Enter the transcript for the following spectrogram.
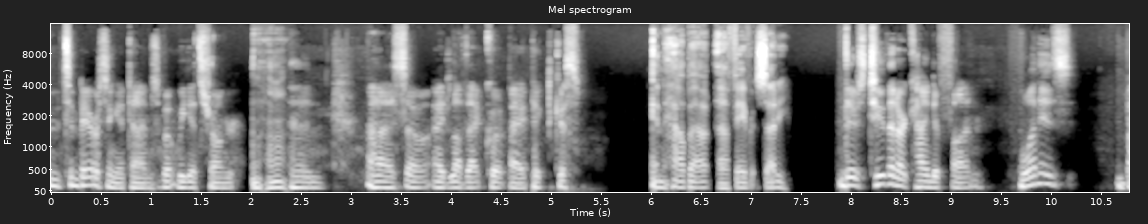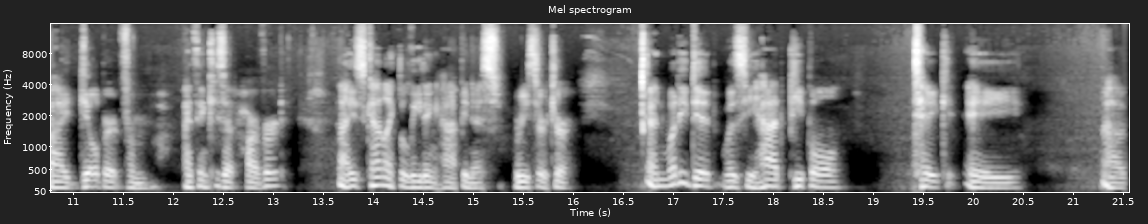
It's embarrassing at times, but we get stronger. Mhm. And uh, so I love that quote by Epictetus. And how about a favorite study? There's two that are kind of fun. One is by Gilbert from, I think he's at Harvard. Uh, he's kind of like the leading happiness researcher. And what he did was he had people take a, uh,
